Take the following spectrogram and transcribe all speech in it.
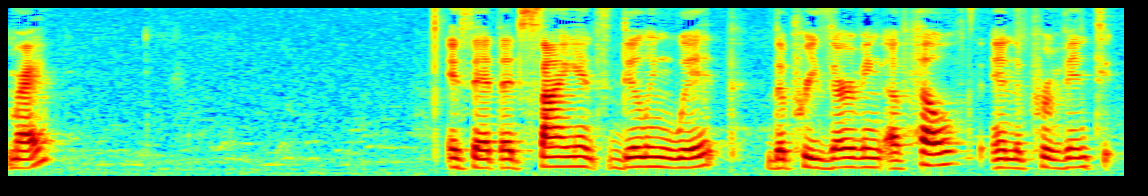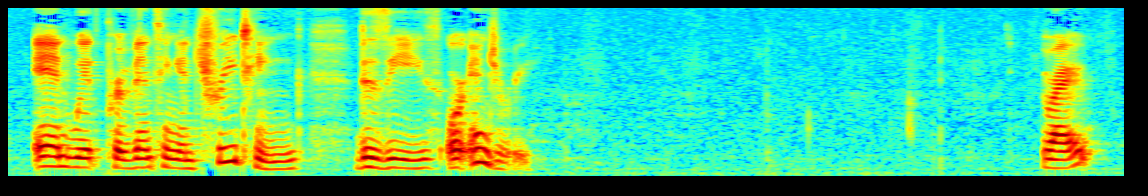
right? It said that science dealing with the preserving of health and the prevent and with preventing and treating disease or injury. Right?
